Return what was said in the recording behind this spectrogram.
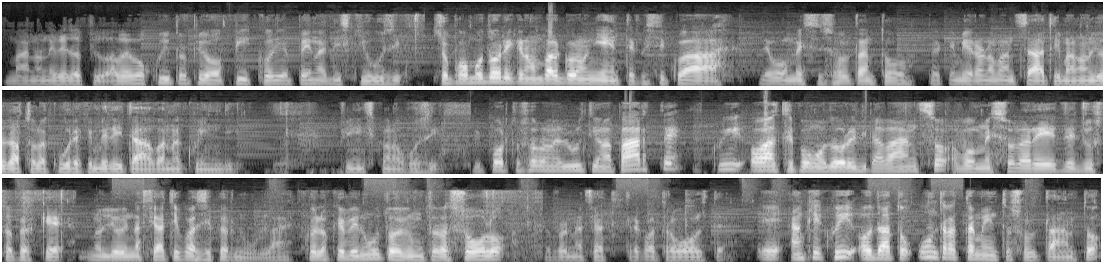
ma non ne vedo più. Avevo qui proprio piccoli appena dischiusi. Sono pomodori che non valgono niente. Questi qua li avevo messi soltanto perché mi erano avanzati ma non gli ho dato la cura che meritavano quindi finiscono così. Vi porto solo nell'ultima parte. Qui ho altri pomodori d'avanzo avevo messo la rete giusto perché non li ho innaffiati quasi per nulla eh. quello che è venuto è venuto da solo. Li avrò innaffiati 3-4 volte. E anche qui ho dato un trattamento soltanto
